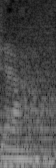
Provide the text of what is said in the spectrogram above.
down.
